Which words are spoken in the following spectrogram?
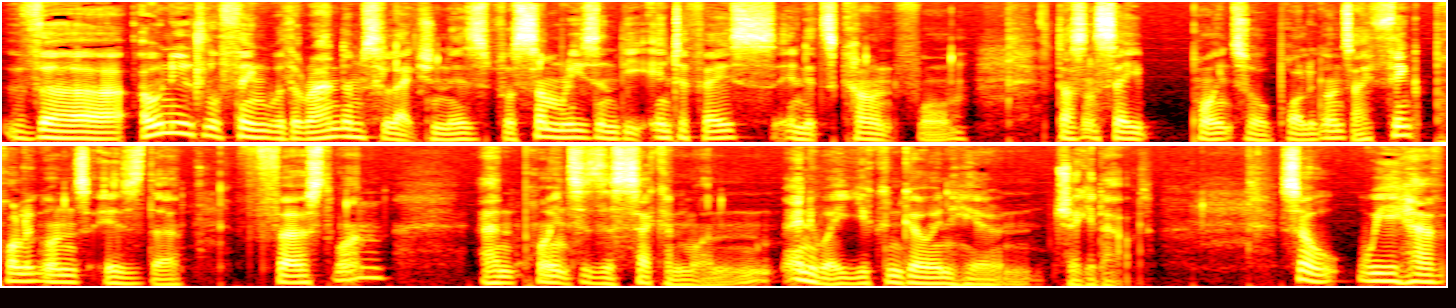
the only little thing with the random selection is for some reason the interface in its current form doesn't say points or polygons. I think polygons is the first one and points is the second one. Anyway, you can go in here and check it out. So we have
